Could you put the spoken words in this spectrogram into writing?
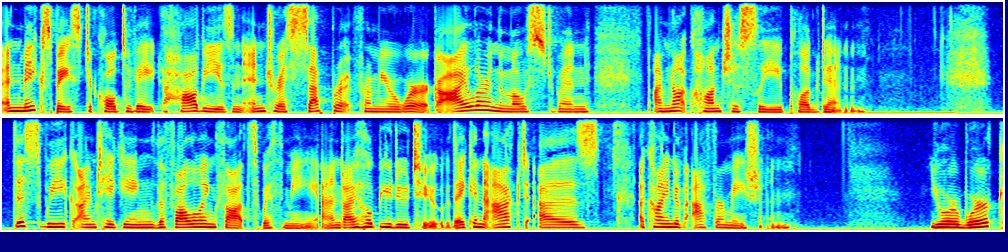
and make space to cultivate hobbies and interests separate from your work. I learn the most when I'm not consciously plugged in. This week, I'm taking the following thoughts with me, and I hope you do too. They can act as a kind of affirmation. Your work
